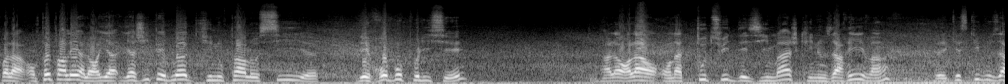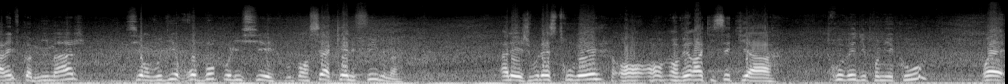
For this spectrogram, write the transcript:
Voilà, on peut parler. Alors, il y, a JP Blog qui nous parle aussi euh, des robots policiers. Alors là, on a tout de suite des images qui nous arrivent. Hein. Qu'est-ce qui vous arrive comme image? Si on vous dit robot policier, vous pensez à quel film? Allez, je vous laisse trouver. On, verra qui c'est qui a trouvé du premier coup. Ouais,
